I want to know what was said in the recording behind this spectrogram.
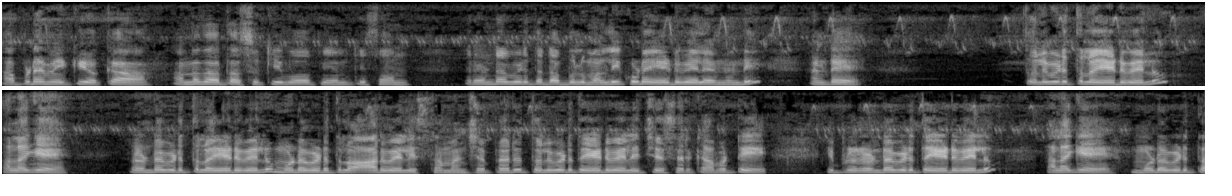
అప్పుడే మీకు యొక్క అన్నదాత సుఖీభావ పిఎం కిసాన్ రెండో విడత డబ్బులు మళ్ళీ కూడా ఏడు వేలేనండి అంటే తొలి విడతలో ఏడు వేలు అలాగే రెండో విడతలో ఏడు వేలు మూడో విడతలో ఆరు వేలు ఇస్తామని చెప్పారు. తొలి విడత ఏడు వేలు ఇచ్చేసారు కాబట్టి ఇప్పుడు రెండో విడత ఏడు వేలు అలాగే మూడో విడత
